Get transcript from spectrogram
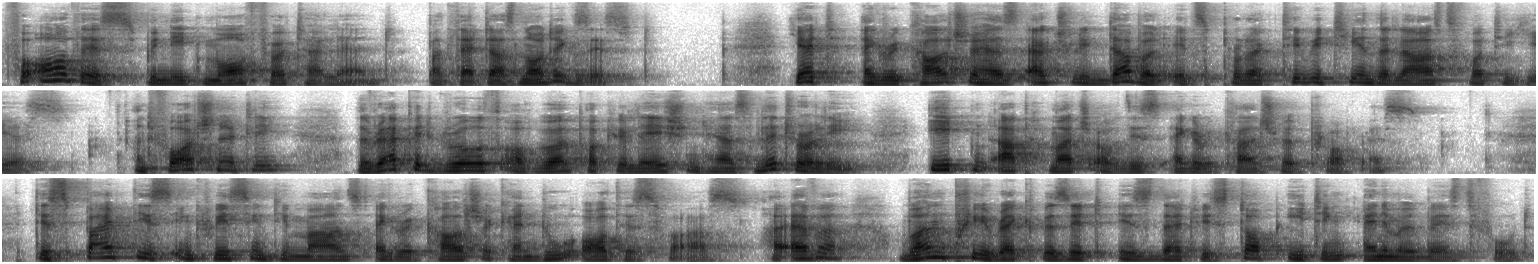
For all this, we need more fertile land, but that does not exist. Yet, agriculture has actually doubled its productivity in the last 40 years. Unfortunately, the rapid growth of world population has literally eaten up much of this agricultural progress. Despite these increasing demands, agriculture can do all this for us. However, one prerequisite is that we stop eating animal based food.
